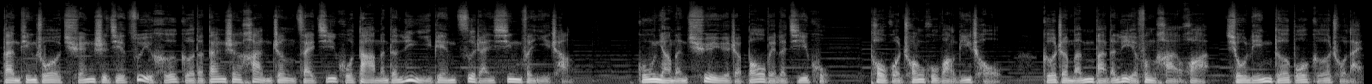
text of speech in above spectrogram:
但听说全世界最合格的单身汉正在机库大门的另一边，自然兴奋异常。姑娘们雀跃着包围了机库，透过窗户往里瞅，隔着门板的裂缝喊话：“求林德伯格出来，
